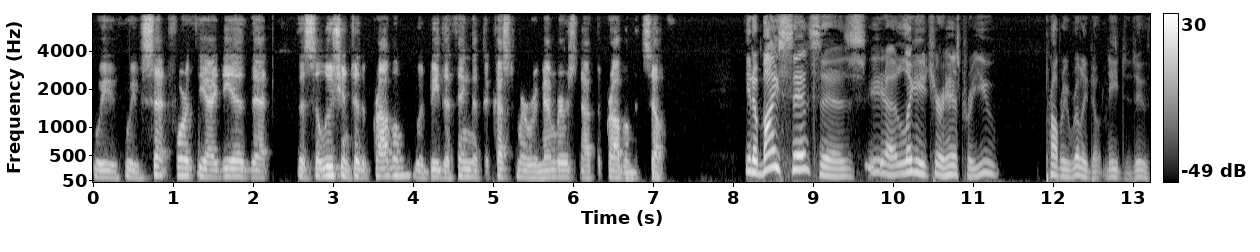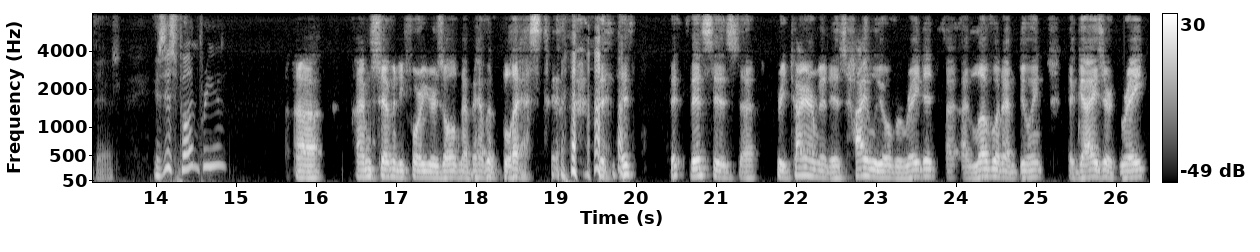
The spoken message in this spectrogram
we've, we've set forth the idea that the solution to the problem would be the thing that the customer remembers, not the problem itself. You know, my sense is, you know, looking at your history, you probably really don't need to do this. Is this fun for you? Uh, I'm 74 years old and I'm having a blast. this, this, is uh, retirement is highly overrated. I, I, love what I'm doing. The guys are great.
